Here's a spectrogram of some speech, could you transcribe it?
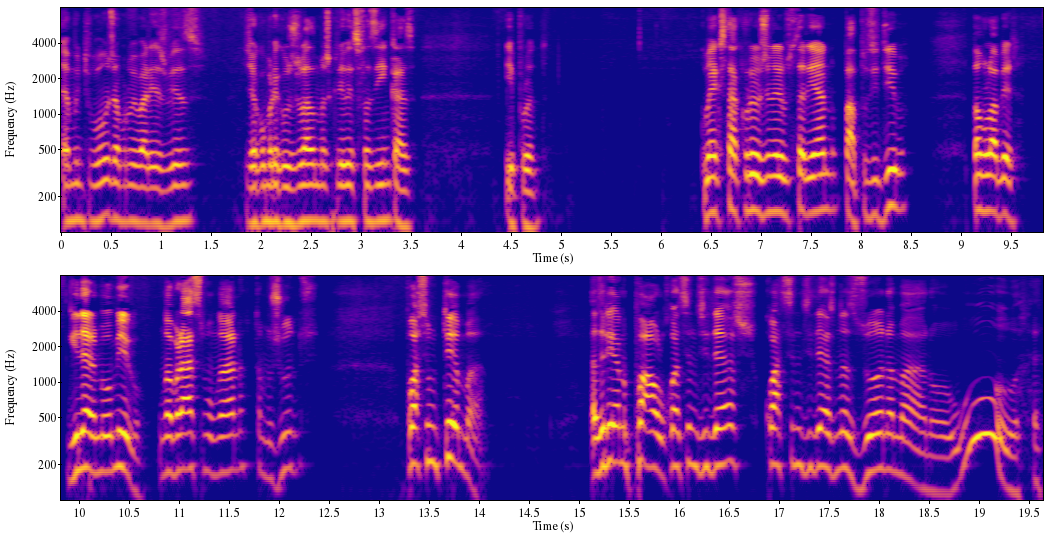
é muito bom, já provei várias vezes. Já comprei congelado, mas queria ver se fazia em casa. E pronto. Como é que está a correr o janeiro vegetariano? Pá, positivo. Vamos lá ver. Guilherme, meu amigo, um abraço, bom ano, estamos juntos. Próximo tema. Adriano Paulo, 410. 410 na zona, mano. Uh!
